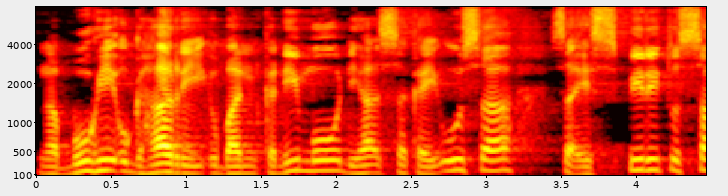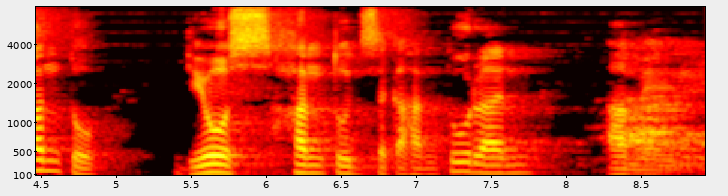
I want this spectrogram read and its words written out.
nga buhi ug hari uban kanimo diha sa kayusa sa Espiritu Santo Dios hangtod sa kahangturan. Amen.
